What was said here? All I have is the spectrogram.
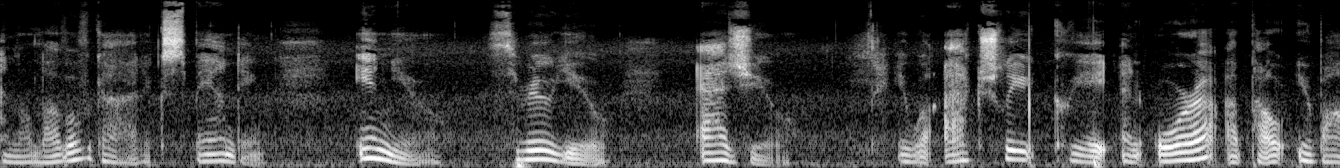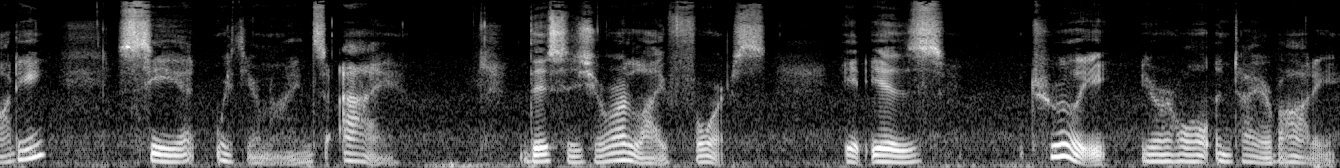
and the love of God expanding in you through you as you. It will actually create an aura about your body. See it with your mind's eye. This is your life force. It is truly your whole entire body.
